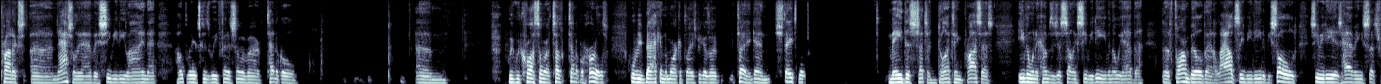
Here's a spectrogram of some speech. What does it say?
products uh nationally. I have a cbd line that hopefully as soon as we finish some of our technical um, we, we cross some of our t- technical hurdles, we'll be back in the marketplace because I tell you again, states have made this such a daunting process, even when it comes to just selling CBD, even though we have the the farm bill that allowed CBD to be sold, CBD is having such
